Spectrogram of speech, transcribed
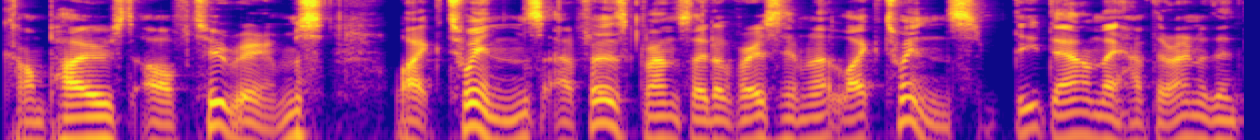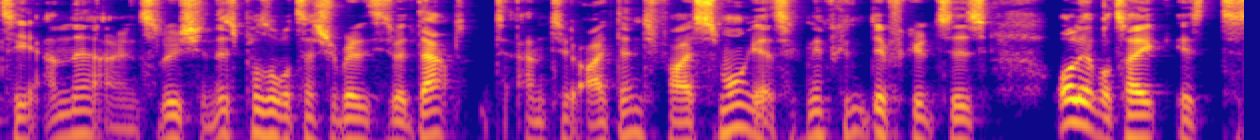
composed of two rooms, like twins. At first glance, they look very similar, like twins. Deep down, they have their own identity and their own solution. This puzzle will test your ability to adapt and to identify small yet significant differences. All it will take is to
